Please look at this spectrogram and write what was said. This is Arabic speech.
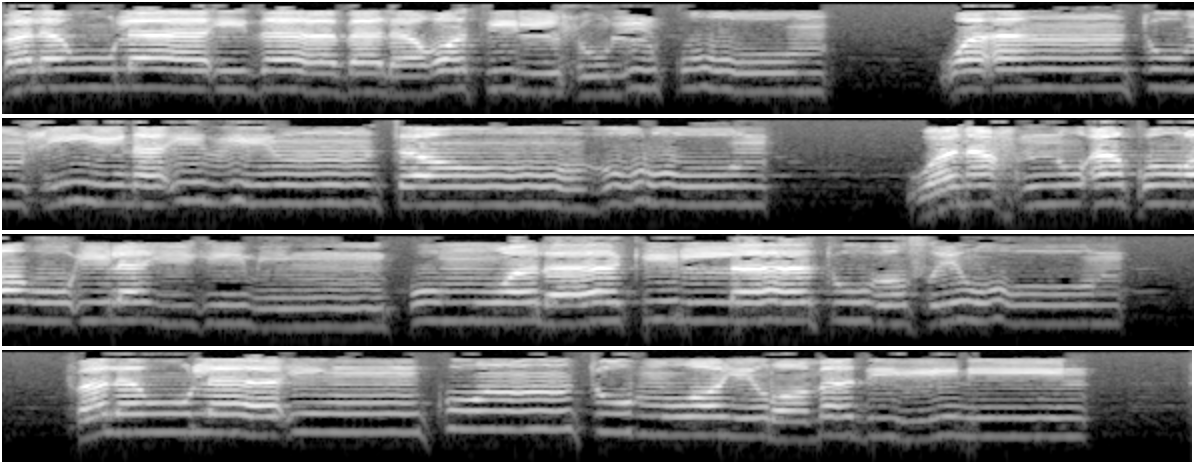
فلولا إذا بلغت الحلقوم وأنتم حينئذ تنظرون ونحن أقرب إليه منكم ولكن لا تبصرون فلولا إن كنتم غير مدينين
